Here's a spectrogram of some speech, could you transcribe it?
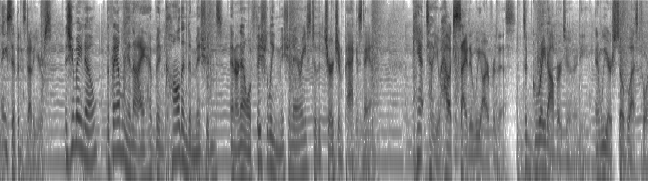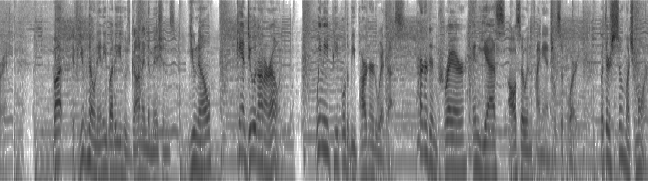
Hey, Sippin' Studiers. As you may know, the family and I have been called into missions and are now officially missionaries to the church in Pakistan. Can't tell you how excited we are for this. It's a great opportunity, and we are so blessed for it. But if you've known anybody who's gone into missions, you know, can't do it on our own. We need people to be partnered with us, partnered in prayer, and yes, also in financial support. But there's so much more.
